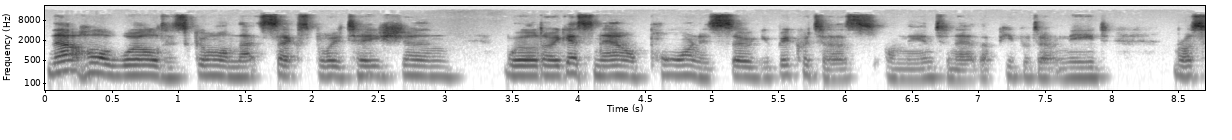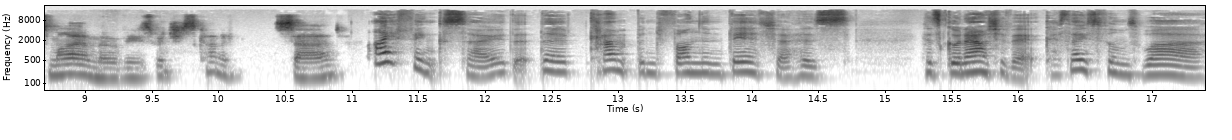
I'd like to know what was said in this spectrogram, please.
That whole world has gone, that sexploitation world. I guess now porn is so ubiquitous on the internet that people don't need Russ Meyer movies, which is kind of sad. I think so, that the camp and fun and theatre has has gone out of it because those films were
